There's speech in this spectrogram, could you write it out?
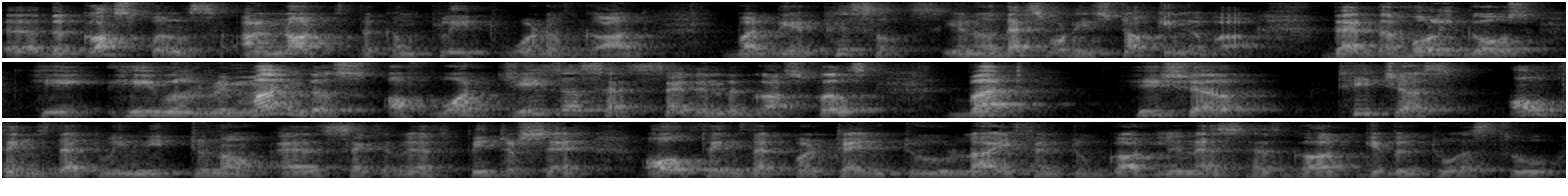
uh, the gospels are not the complete word of God, but the epistles. You know, that's what he's talking about. That the Holy Ghost he, he will remind us of what Jesus has said in the Gospels, but he shall teach us all things that we need to know. As, second, as Peter said, all things that pertain to life and to godliness has God given to us through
